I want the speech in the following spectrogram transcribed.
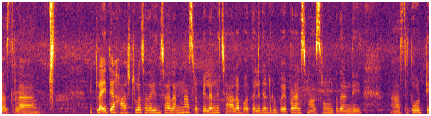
అసలు ఇట్లా అయితే హాస్టల్లో చదివించాలన్నా అసలు పిల్లల్ని చాలా తల్లిదండ్రులు భయపడాల్సిన అవసరం ఉంటుందండి. అసలు తోటి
